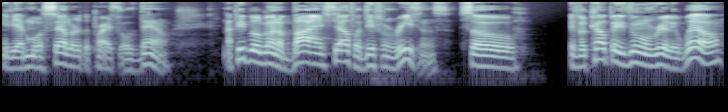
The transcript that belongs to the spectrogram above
If you have more sellers, the price goes down. Now, people are going to buy and sell for different reasons. So, if a company's doing really well,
